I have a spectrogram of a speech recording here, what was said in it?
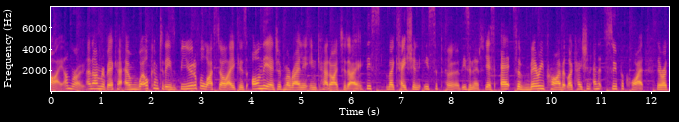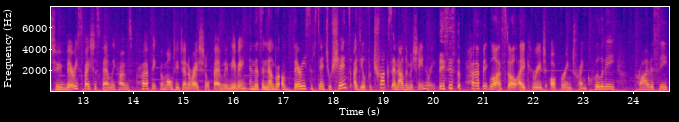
Hi, I'm Rose. And I'm Rebecca, and welcome to these beautiful lifestyle acres on the edge of Maraylya in Cattai today. This location is superb, isn't it? Yes, it's a very private location and it's super quiet. There are two very spacious family homes, perfect for multi-generational family living. And there's a number of very substantial sheds, ideal for trucks and other machinery. This is the perfect lifestyle acreage offering tranquility, privacy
